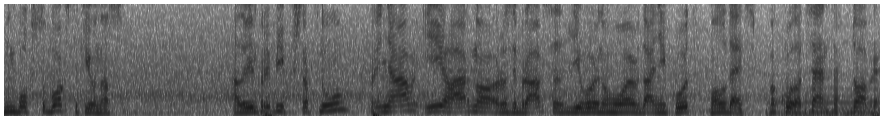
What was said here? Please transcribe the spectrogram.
Він бокс-то-бокс такий у нас. Але він прибіг в штрафну, прийняв і гарно розібрався лівою ногою в дальній кут. Молодець. Бакула, центр. Добре.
